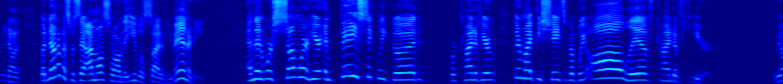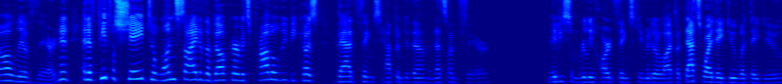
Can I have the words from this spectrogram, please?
We don't. But none of us would say, I'm also on the evil side of humanity. And then we're somewhere here and basically good. We're kind of here. There might be shades of it, but we all live kind of here. We all live there. And, then, and if people shade to one side of the bell curve, it's probably because bad things happen to them, and that's unfair. Maybe some really hard things came into their life, but that's why they do what they do.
